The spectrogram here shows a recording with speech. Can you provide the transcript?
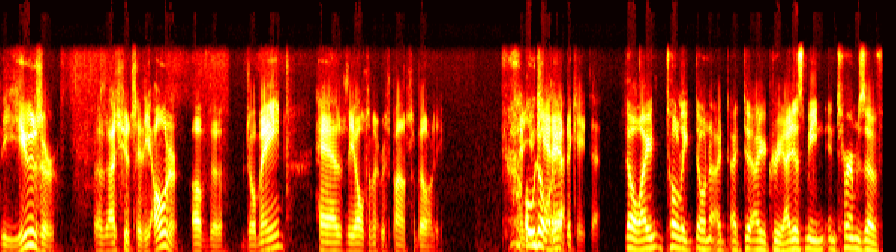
the user I should say, the owner of the domain has the ultimate responsibility. And oh you no, can't abdicate that. No, I totally don't. I, I, I agree. I just mean in terms of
